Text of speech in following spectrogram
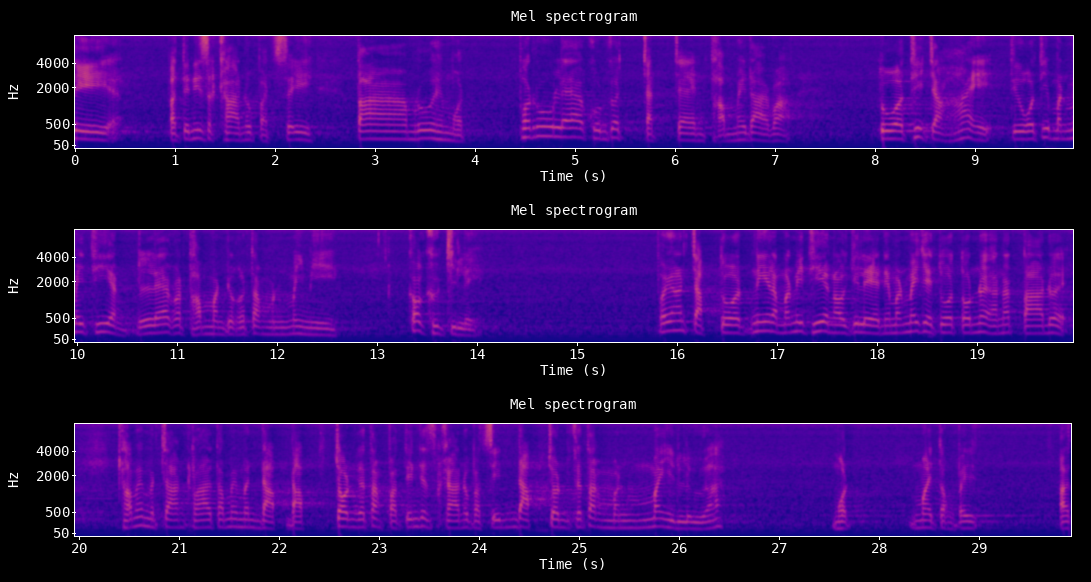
สี่ปฏินิสขานุปัสสีตามรู้ให้หมด พอรู้แล้วคุณก็จัดแจงทำให้ได้ว่า ตัวที่จะให้ตัวที่มันไม่เที่ยง แล้วก็ทำมันจนกระทั่งมันไม่มี ก็คือกิเลสเพราะฉะนั้นจับตัวนี้แหละมันไม่เที่ยงเรากิเลสเนี่ยมันไม่ใช่ตัวตนด้วยอนัตตาด้วยทำให้มันจางคลายทำให้มันดับดับ จนกระทั่งปฏินิสขานุปัสสีดับจนกระทั่งมันไม่เหลือ หมดไม่ต้องไปอา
